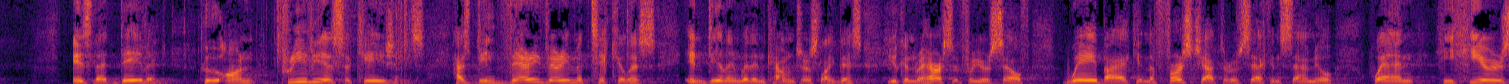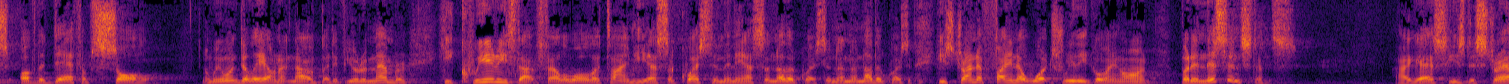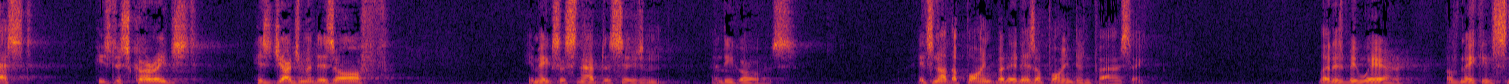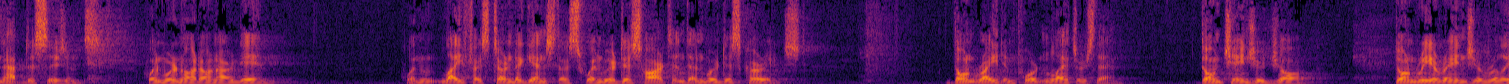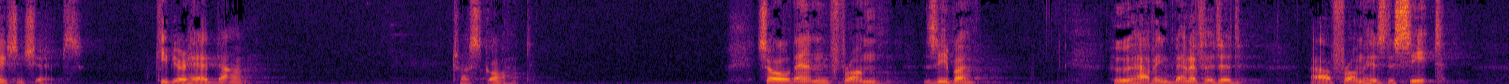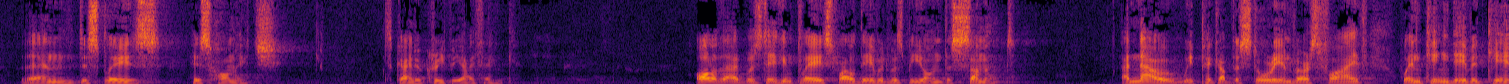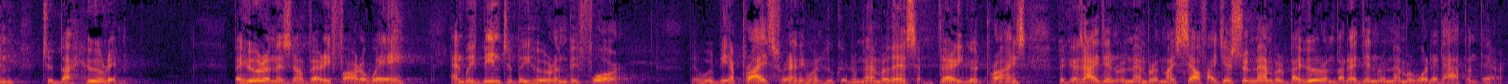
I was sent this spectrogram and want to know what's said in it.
is that David, who on previous occasions has been very, very meticulous in dealing with encounters like this. You can rehearse it for yourself way back in the first chapter of 2 Samuel when he hears of the death of Saul. And we won't delay on it now, but if you remember, he queries that fellow all the time. He asks a question, then he asks another question, and another question. He's trying to find out what's really going on. But in this instance, I guess he's distressed, he's discouraged, his judgment is off, he makes a snap decision and he goes. It's not the point, but it is a point in passing. Let us beware of making snap decisions when we're not on our game, when life has turned against us, when we're disheartened and we're discouraged. Don't write important letters then. Don't change your job. Don't rearrange your relationships. Keep your head down. Trust God. So then, from Ziba, who having benefited uh, from his deceit, then displays his homage. It's kind of creepy, I think. All of that was taking place while David was beyond the summit. And now we pick up the story in verse 5 when King David came to Bahurim. Bahurim is not very far away, and we've been to Bahurim before. There would be a prize for anyone who could remember this, a very good prize, because I didn't remember it myself. I just remembered Bahurim, but I didn't remember what had happened there.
